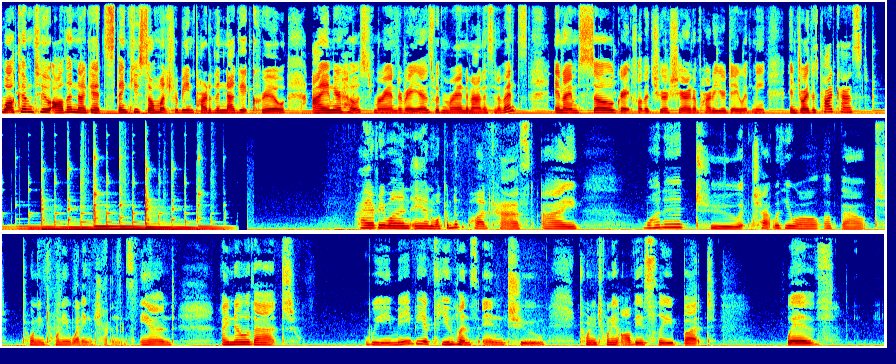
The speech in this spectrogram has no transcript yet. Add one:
Welcome to All the Nuggets. Thank you so much for being part of the Nugget crew. I am your host, Miranda Reyes with Miranda Madison Events, and I'm so grateful that you are sharing a part of your day with me. Enjoy this podcast. Hi, everyone, and welcome to the podcast. I wanted to chat with you all about 2020 wedding trends and I know that we may be a few months into 2020, obviously, but with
